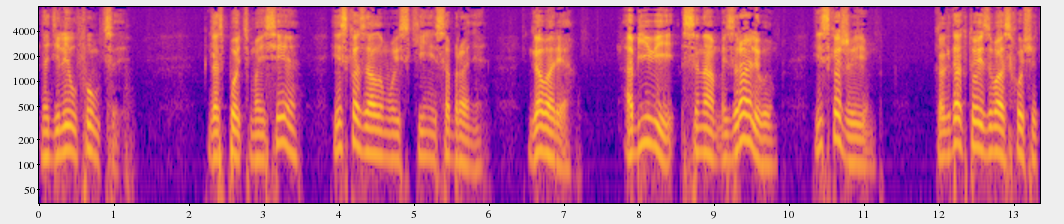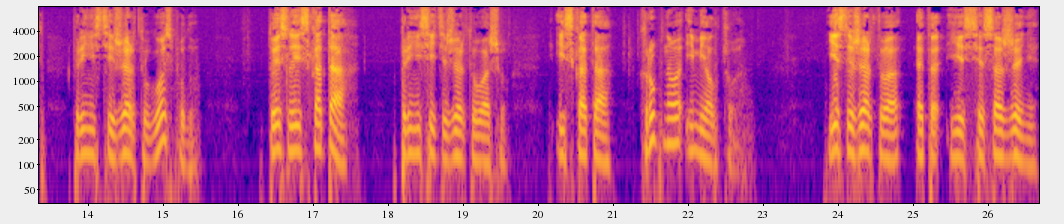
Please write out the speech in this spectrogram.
наделил функции Господь Моисея и сказал ему из скини собрания, говоря, объяви сынам Израилевым и скажи им, когда кто из вас хочет принести жертву Господу, то если из скота принесите жертву вашу, из скота крупного и мелкого. Если жертва это есть все сожжения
